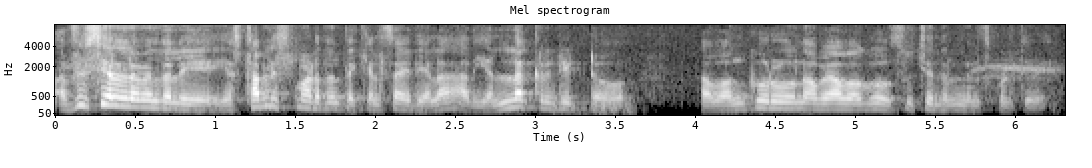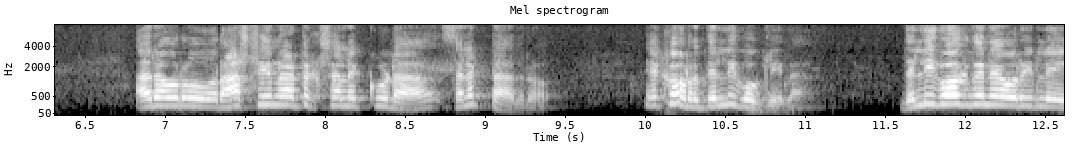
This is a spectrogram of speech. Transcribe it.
ಅಫಿಷಿಯಲ್ ಲೆವೆಲ್ದಲ್ಲಿ ಎಸ್ಟಾಬ್ಲಿಷ್ ಮಾಡಿದಂಥ ಕೆಲಸ ಇದೆಯಲ್ಲ, ಅದು ಎಲ್ಲ ಕ್ರೆಡಿಟ್ಟು ನಾವು ಅಂಕೂರು ನಾವು ಯಾವಾಗೂ ಸುಚೇಂದ್ರನ್ ನೆನೆಸ್ಕೊಳ್ತೀವಿ. ಆದರೆ ಅವರು ರಾಷ್ಟ್ರೀಯ ನಾಟಕ ಶಾಲೆಗೆ ಕೂಡ ಸೆಲೆಕ್ಟ್ ಆದರು. ಯಾಕೆ ಅವರು ಡೆಲ್ಲಿಗೆ ಹೋಗಲಿಲ್ಲ. ಡೆಲ್ಲಿಗೆ ಹೋಗ್ದೇ ಅವರು ಇಲ್ಲಿ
